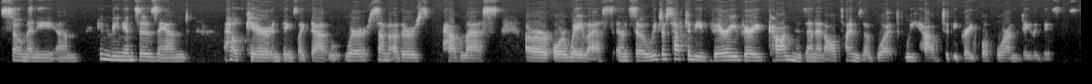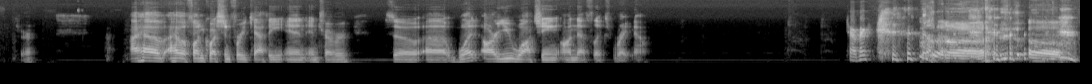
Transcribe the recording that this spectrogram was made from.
so many conveniences and healthcare and things like that, where some others have less or, or way less. And so we just have to be very, very cognizant at all times of what we have to be grateful for on a daily basis. Sure. I have I have a fun question for you, Kathy and, and Trevor. So, uh, what are you watching on Netflix right now? Trevor. uh, um,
